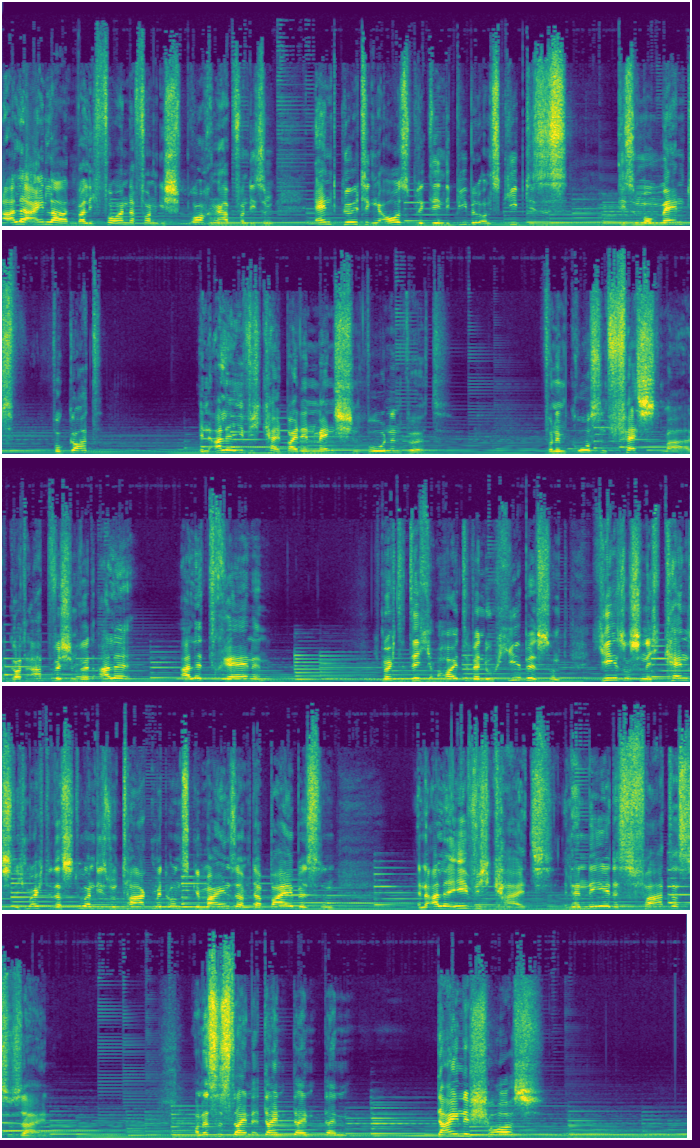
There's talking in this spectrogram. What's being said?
alle einladen, weil ich vorhin davon gesprochen habe, von diesem endgültigen Ausblick, den die Bibel uns gibt, dieses, diesen Moment, wo Gott in aller Ewigkeit bei den Menschen wohnen wird. Von dem großen Festmahl. Gott abwischen wird alle, alle Tränen. Ich möchte dich heute, wenn du hier bist und Jesus nicht kennst, ich möchte, dass du an diesem Tag mit uns gemeinsam dabei bist, in, in aller Ewigkeit in der Nähe des Vaters zu sein. Und es ist dein, dein, dein, dein, deine Chance.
